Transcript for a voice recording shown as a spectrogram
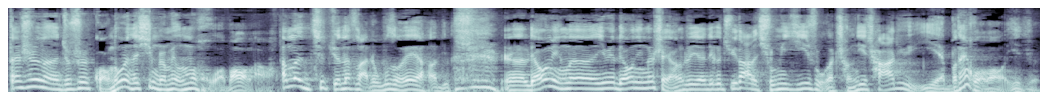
但是呢，就是广东人的性格没有那么火爆了啊，他们就觉得反正无所谓啊，呃，辽宁呢，因为辽宁跟沈阳之间这个巨大的球迷基础和成绩差距也不太火爆，一直。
